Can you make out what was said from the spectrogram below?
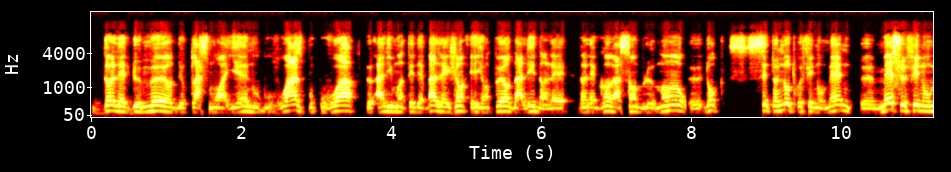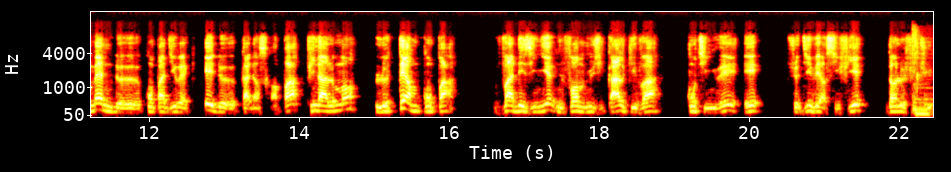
dans les demeures de classe moyenne ou bourgeoise pour pouvoir euh, alimenter des balles, les gens ayant peur d'aller dans les, grands rassemblements. Euh, donc, c'est un autre phénomène, mais ce phénomène de compas direct et de cadence rampa, finalement, le terme compas va désigner une forme musicale qui va continuer et se diversifier dans le futur.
